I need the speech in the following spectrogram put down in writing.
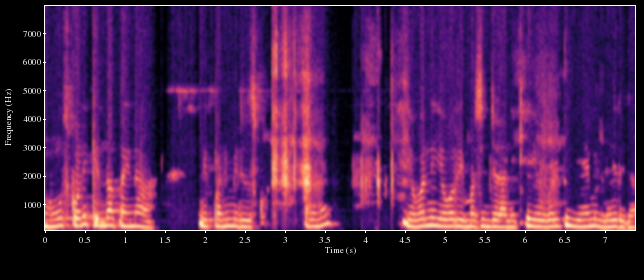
మూసుకొని కింద పైన మీ పని మీరు చూసుకోండి సరేనా ఎవరిని ఎవరు విమర్శించడానికి ఎవరికి ఏమి లేదుగా.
